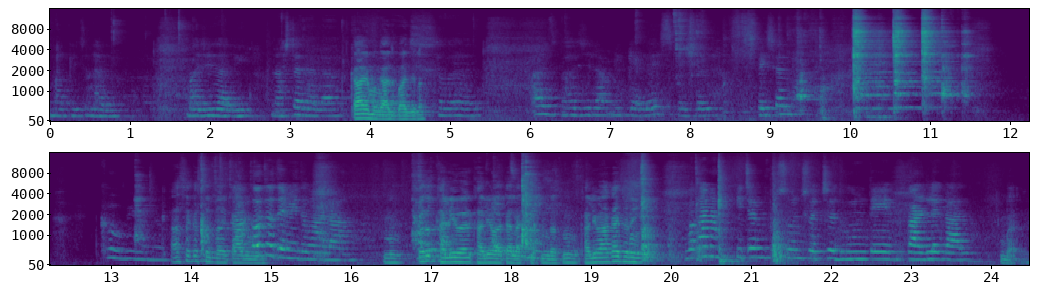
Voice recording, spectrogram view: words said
बाकीचं झालं. भाजी झाली नाश्ता झाला. काय मग आज भाजीला? सगळं झालं. आज भाजीला मी केलंय स्पेशल स्पेशल कोबी बनवली. असं कसं ब- काम दाखवत होते मी तुम्हाला. मग परत खाली वर खाली वाकायला लागतं समजा मग खाली वाकायचं नाही. बघा ना किचन पुसून स्वच्छ धुवून ते काढले काल. बरं.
